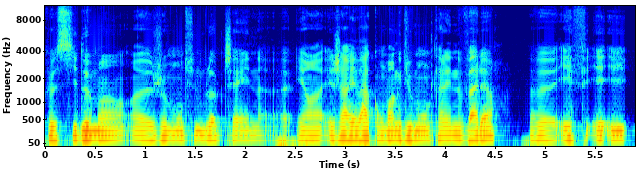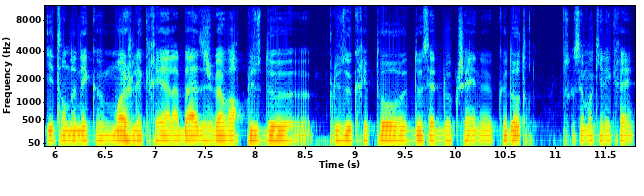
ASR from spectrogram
que si demain je monte une blockchain et, j'arrive à convaincre du monde qu'elle a une valeur, et, étant donné que moi je l'ai créé à la base, je vais avoir plus de, plus de crypto de cette blockchain que d'autres, parce que c'est moi qui l'ai créé.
